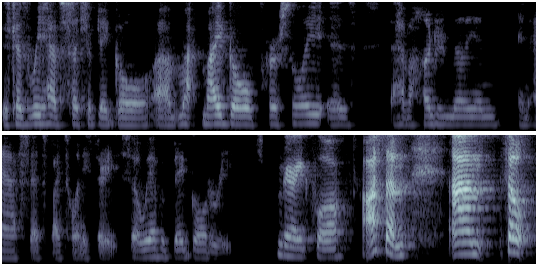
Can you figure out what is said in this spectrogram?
because we have such a big goal. Um, my, my goal personally is to have 100 million in assets by 2030. So we have a big goal to reach. Very cool. Awesome. Um, so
